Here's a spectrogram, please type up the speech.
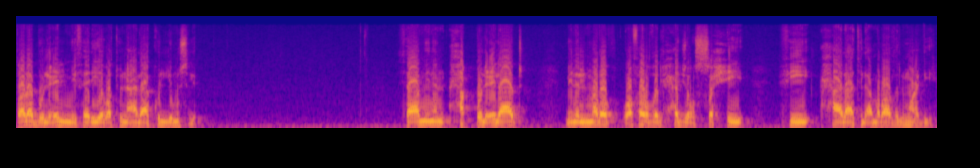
طلب العلم فريضة على كل مسلم. ثامنا حق العلاج من المرض وفرض الحجر الصحي في حالات الأمراض المعدية.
